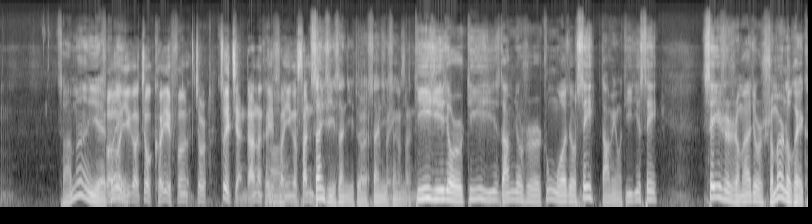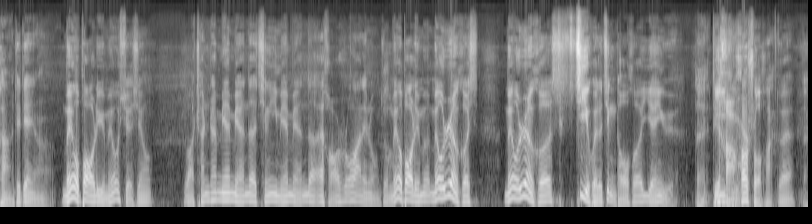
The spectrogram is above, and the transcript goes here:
嗯咱们也可以分了一个就可以分，就是最简单的可以分一个三级。三级三级对对三级三级第一级第一集就是第一集，咱们就是中国就是 C 打明白第一集 C。C 是什么呀？就是什么人都可以看这电影，没有暴力，没有血腥，是吧？缠缠绵绵的，情意绵绵的，哎，好好说话那种，就没有暴力，没没有任何没有任何忌讳的镜头和言语。对，得好好说话。对，对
